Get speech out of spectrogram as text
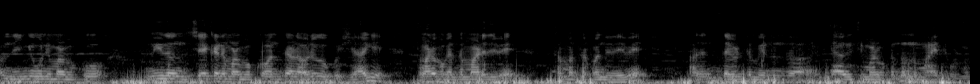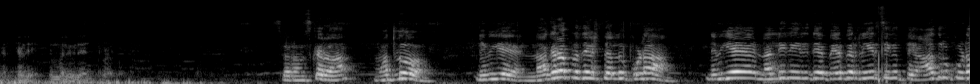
ಒಂದು ಹಿಂಗೆ ಉಣಿ ಮಾಡಬೇಕು. ನೀರೊಂದು ಶೇಖರಣೆ ಮಾಡಬೇಕು ಅಂತೇಳಿ ಅವರಿಗೂ ಖುಷಿಯಾಗಿ ಮಾಡಬೇಕಂತ ಮಾಡಿದ್ದೀವಿ. ತಮ್ಮ ಹತ್ರ ಬಂದಿದ್ದೀವಿ. ಅದನ್ನು ದಯವಿಟ್ಟು ಮೇಲೊಂದು ಯಾವ ರೀತಿ ಮಾಡಬೇಕಂತ ಒಂದು ಮಾಹಿತಿ ಕೊಡ್ಬೇಕಂತೇಳಿ ನಿಮ್ಮಲ್ಲಿ ವಿನಂತಿ ಮಾಡಬೇಕು. ಸರ್, ನಮಸ್ಕಾರ. ಮೊದಲು ನಿಮಗೆ ನಗರ ಪ್ರದೇಶದಲ್ಲೂ ಕೂಡ ನಿಮಗೆ ನಲ್ಲಿ ನೀರಿದೆ ಬೇರೆ ಬೇರೆ ನೀರು ಸಿಗುತ್ತೆ. ಆದರೂ ಕೂಡ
